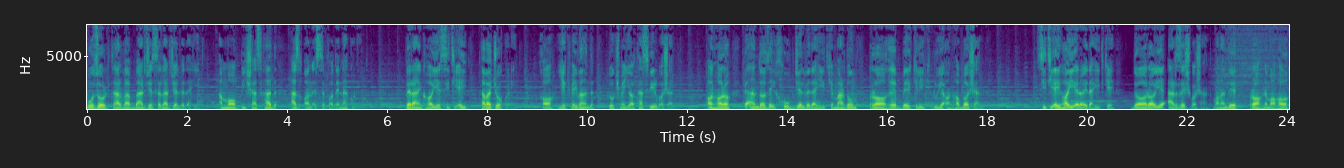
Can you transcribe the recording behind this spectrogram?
بزرگتر و برجسته در جلوه دهید اما بیش از حد از آن استفاده نکنید. به رنگ های CTA توجه کنید. خواه یک پیوند دکمه یا تصویر باشد. آنها را به اندازه خوب جلوه دهید که مردم راغب به کلیک روی آنها باشند. CTA هایی ارائه دهید که دارای ارزش باشند مانند راهنماها،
